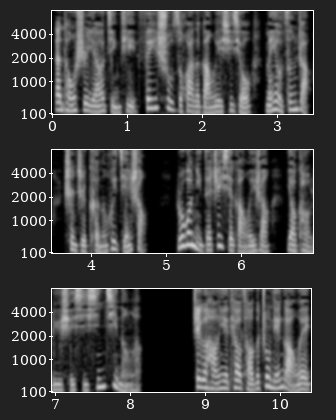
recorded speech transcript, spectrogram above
但同时也要警惕非数字化的岗位需求没有增长，甚至可能会减少。如果你在这些岗位上，要考虑学习新技能了。这个行业跳槽的重点岗位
